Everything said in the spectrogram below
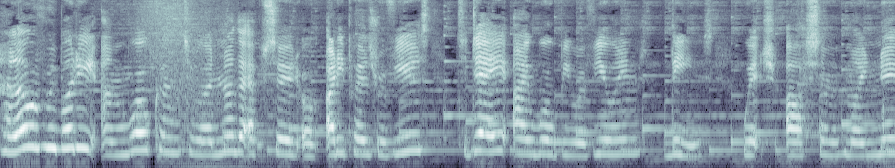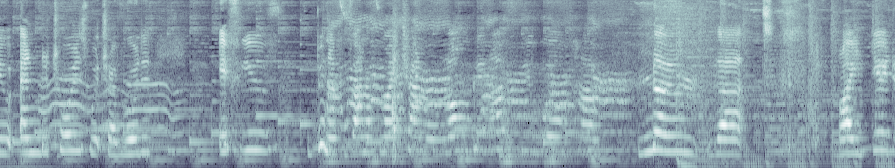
Hello everybody and welcome to another episode of Adipose Reviews. Today I will be reviewing these, which are some of my new Ender toys which I've ordered. If you've been a fan of my channel long enough, you will have known that I did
